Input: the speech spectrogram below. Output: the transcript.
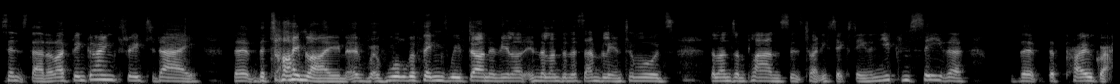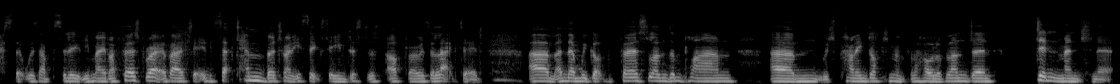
since then. And I've been going through today the, the timeline of, of all the things we've done in the in the London Assembly and towards the London Plan since 2016. And you can see the the the progress that was absolutely made. I first wrote about it in September 2016, just after I was elected, um, and then we got the first London Plan, um, which planning document for the whole of London. Didn't mention it,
